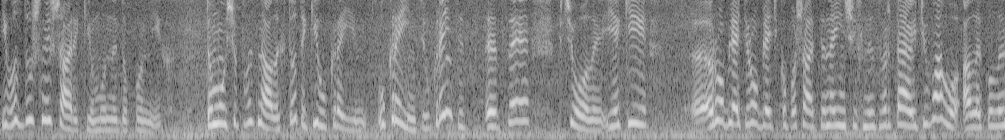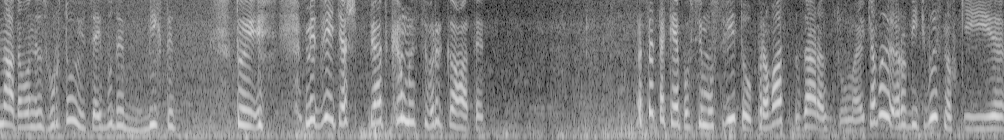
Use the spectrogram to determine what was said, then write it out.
і воздушний шарик йому не допоміг. Тому щоб ви знали, хто такі україн... українці. Українці це пчоли, які е, роблять, роблять, копошаться, на інших не звертають увагу, але коли треба, вони згуртуються і буде бігти той медведь аж п'ятками сверкати. Оце таке по всьому світу про вас зараз думають. А ви робіть висновки і,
